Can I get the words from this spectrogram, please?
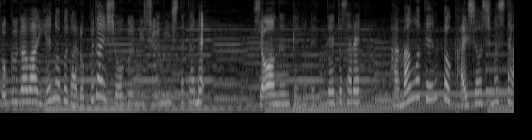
徳川家信が6代将軍に就任したため将軍家の別邸とされ浜御殿と改称しました。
